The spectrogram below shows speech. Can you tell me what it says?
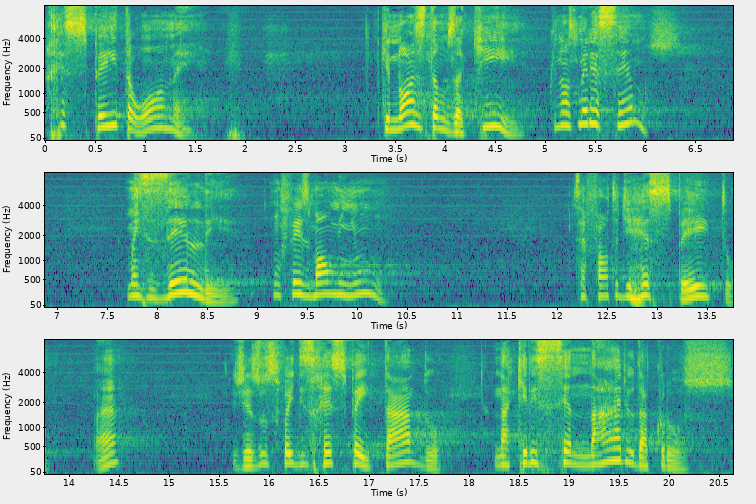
respeita o homem, porque nós estamos aqui porque nós merecemos. Mas ele não fez mal nenhum. Isso é falta de respeito, né? Jesus foi desrespeitado naquele cenário da cruz.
